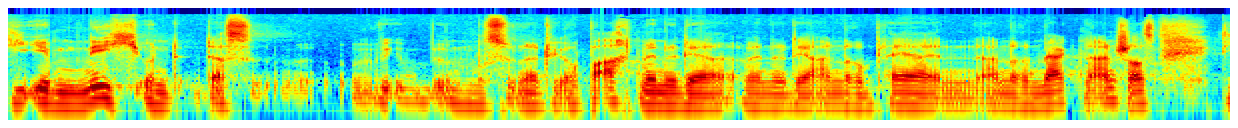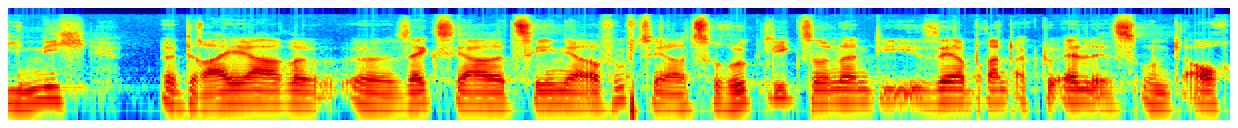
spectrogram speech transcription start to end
die eben nicht, und das musst du natürlich auch beachten, wenn du der, wenn du der andere Player in anderen Märkten anschaust, die nicht äh, drei Jahre, äh, sechs Jahre, zehn Jahre, 15 Jahre zurückliegt, sondern die sehr brandaktuell ist und auch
